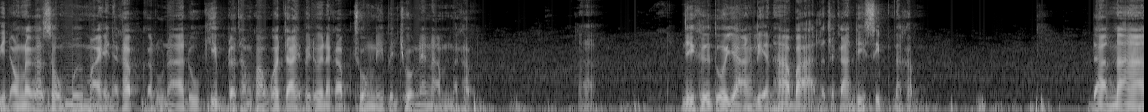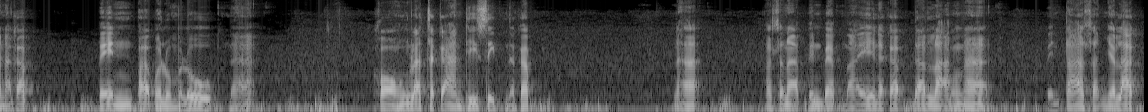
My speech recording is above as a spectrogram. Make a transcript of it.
พี่น้องนักสะสมมือใหม่นะครับกรุณาดูคลิปและทำความเข้าใจไปด้วยนะครับ ช่วงนี้เป็นช่วงแนะนำนะครับนี่คือตัวอย่างเหรียญ5บาทรัชกาลที่ 10นะครับ ด้านหน้านะครับ เป็นพระบรมรูปนะฮะของรัชกาลที่ 10นะครับนะฮะลักษณะเป็นแบบไหนนะครับ ด้านหลังนะฮะเป็นตาสัญลักษณ์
